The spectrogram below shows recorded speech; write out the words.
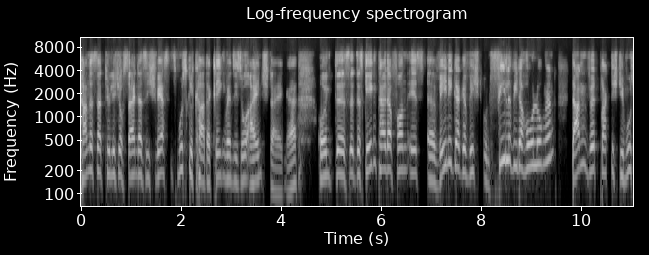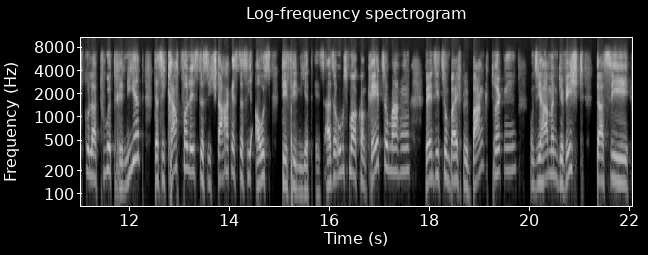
kann es natürlich auch sein, dass sie schwerstens Muskelkater kriegen, wenn sie so einsteigen. Ja. Und das, das, Gegenteil davon ist äh, weniger Gewicht und viele Wiederholungen. Dann wird praktisch die Muskulatur trainiert, dass sie kraftvoll ist, dass sie stark ist, dass sie ausdefiniert ist. Also um es mal konkret zu machen, wenn Sie zum Beispiel Bank drücken und Sie haben ein Gewicht, das Sie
